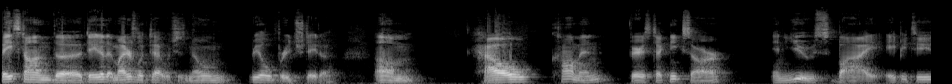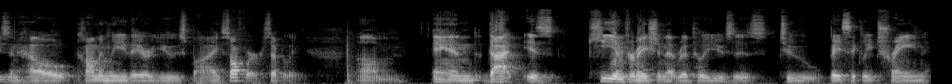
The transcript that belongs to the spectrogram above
based on the data that MITRE's looked at, which is known real breach data, um, how common various techniques are in use by APTs and how commonly they are used by software separately. Um, and that is key information that Red Pill uses to basically train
